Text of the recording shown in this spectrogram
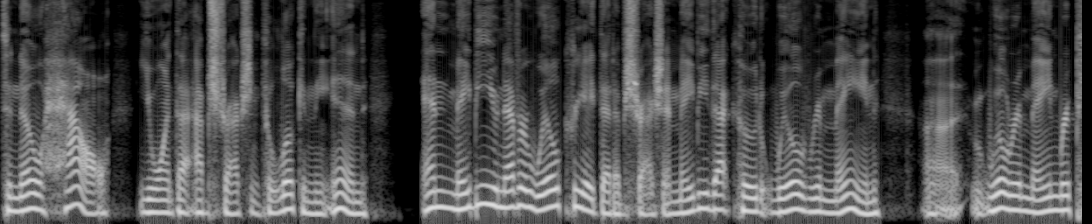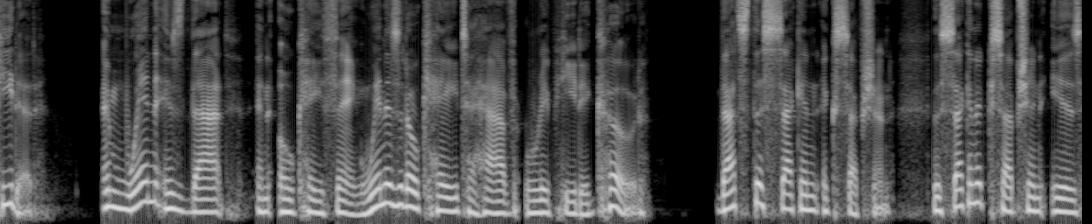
to know how you want that abstraction to look in the end and maybe you never will create that abstraction. Maybe that code will remain uh, will remain repeated. And when is that an okay thing? When is it okay to have repeated code? That's the second exception. The second exception is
